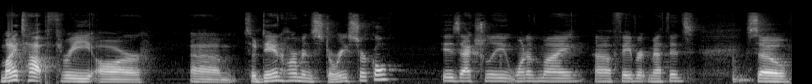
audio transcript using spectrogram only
my top three are um, so Dan Harmon's Story Circle is actually one of my uh, favorite methods. So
